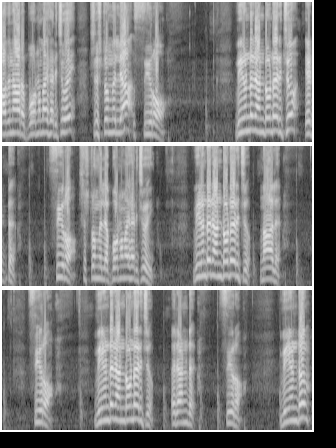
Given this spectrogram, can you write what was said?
പതിനാറ്. പൂർണമായി ഹരിച്ചുപോയി. ശിഷ്ടമൊന്നുമില്ല. സീറോ. വീണ്ടും രണ്ടുകൊണ്ട് ഹരിച്ചു എട്ട്. സീറോ. ശിഷ്ടമൊന്നുമില്ല. പൂർണമായി ഹരിച്ചുപോയി. വീണ്ടും രണ്ടുകൊണ്ട് ഹരിച്ചു നാല്. സീറോ. വീണ്ടും രണ്ടുകൊണ്ട് ഹരിച്ചു രണ്ട്. സീറോ. വീണ്ടും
